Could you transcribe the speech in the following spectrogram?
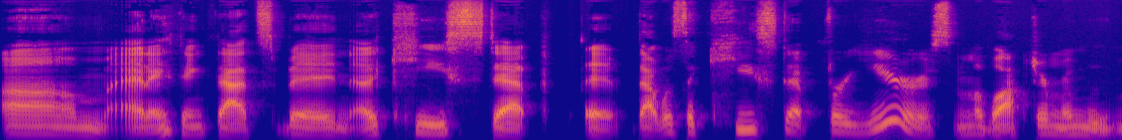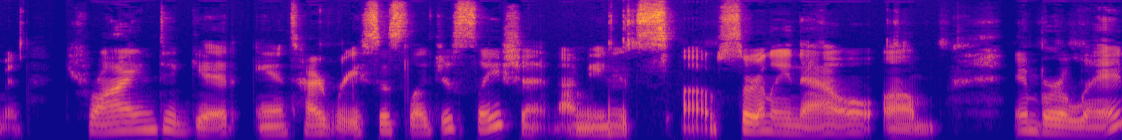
Um, and I think that's been a key step. Eh, that was a key step for years in the Black German movement, trying to get anti racist legislation. I mean, it's um, certainly now um, in Berlin,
